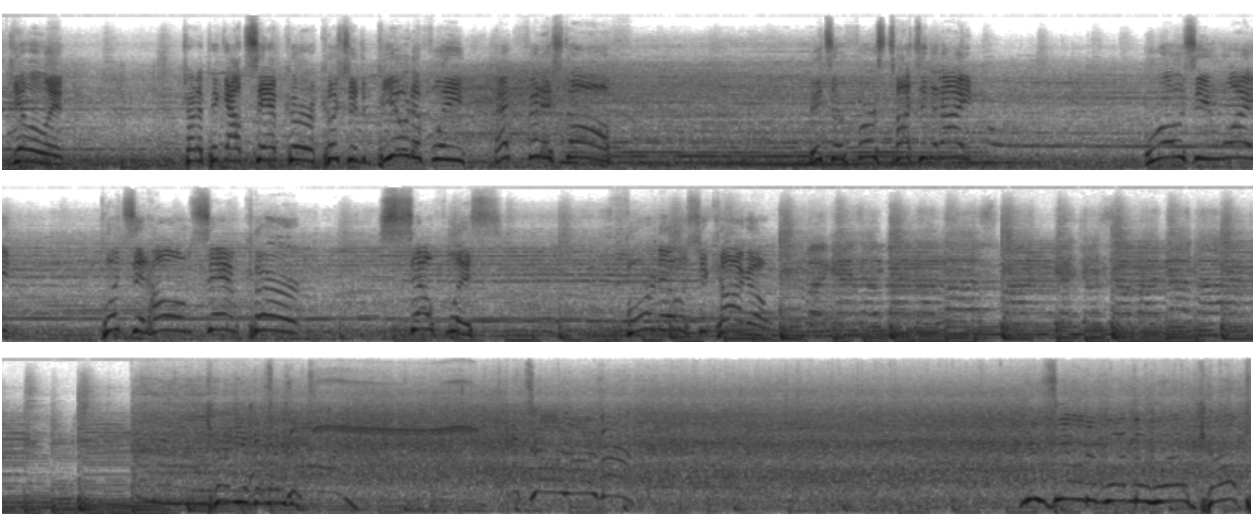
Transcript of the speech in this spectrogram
Gilliland trying to pick out Sam Kerr, cushioned beautifully and finished off. It's her first touch of the night. Rosie White puts it home. Sam Kerr, selfless. 4 0 to Chicago. Can you believe it? It's all over! New Zealand have won the World Cup.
